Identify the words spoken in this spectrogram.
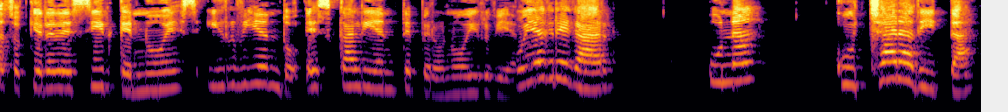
eso quiere decir que no es hirviendo, es caliente pero no hirviendo. Voy a agregar una cucharadita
